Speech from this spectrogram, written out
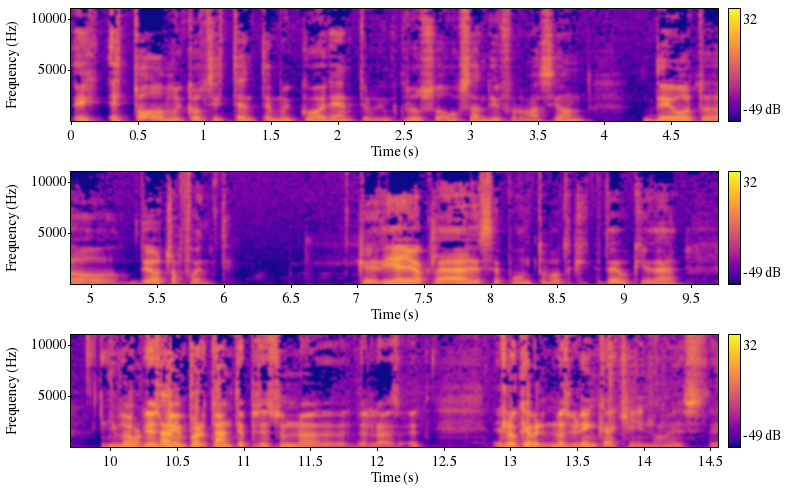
es, es todo muy consistente, muy coherente, incluso usando información de, otro, de otra fuente. Quería yo aclarar ese punto porque creo que era No, que es muy importante, pues es una de las... Es lo que nos brinca aquí, ¿no? Este,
